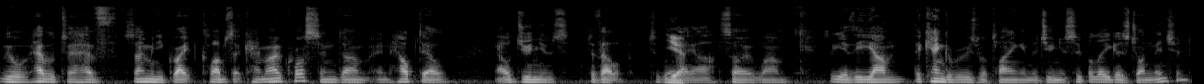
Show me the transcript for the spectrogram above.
we were able to have so many great clubs that came across and um, and helped our our juniors develop to where Yeah. they are. So um, so yeah, the um, the Kangaroos were playing in the Junior Super League as John mentioned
